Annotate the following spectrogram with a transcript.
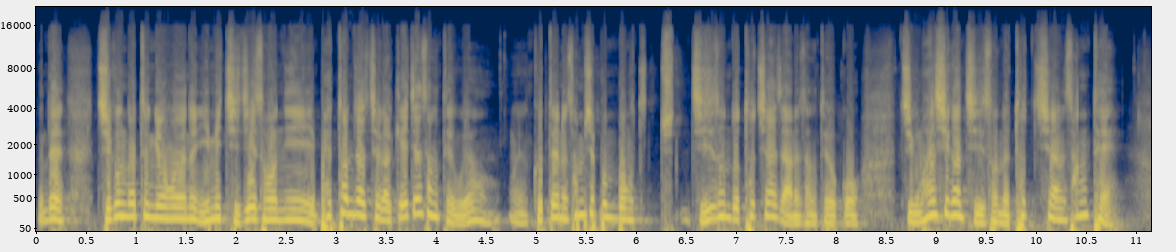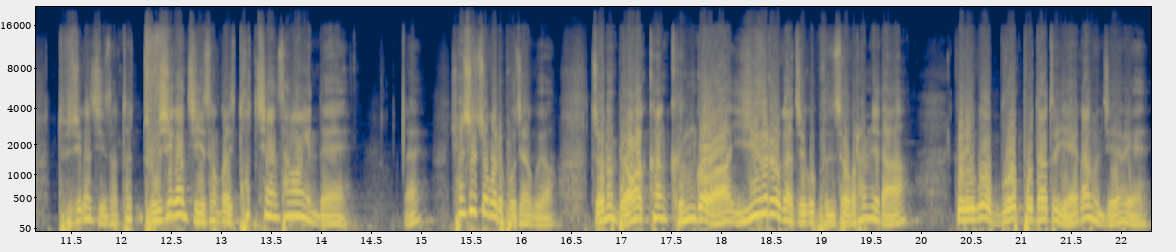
근데 지금 같은 경우에는 이미 지지선이 패턴 자체가 깨진 상태고요. 예, 그때는 30분봉 지- 지지선도 터치하지 않은 상태였고 지금 1시간 지지선을 터치한 상태 2시간 지지선 터, 2시간 지지선까지 터치한 상황인데 네? 현실적으로 보자고요. 저는 명확한 근거와 이유를 가지고 분석을 합니다. 그리고 무엇보다도 얘가 문제예요. 얘.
